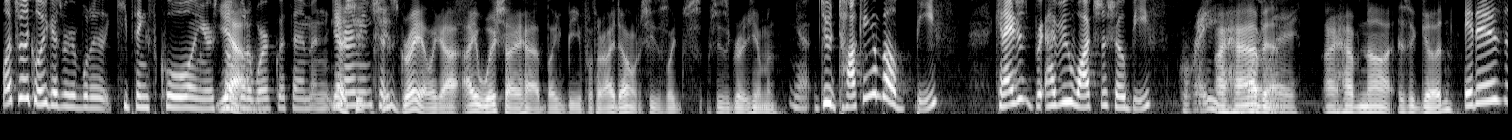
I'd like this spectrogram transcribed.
Well, it's really cool. You guys were able to keep things cool, and you're still Yeah. able to work with him. And you yeah, know what she, I mean? she's 'Cause- great. Like I, I wish I had like beef with her. I don't. She's like she's a great human. Yeah, dude. Talking about beef, can I just br- have you watched the show Beef? great. I haven't. parlay. I have not. Is it good? It is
